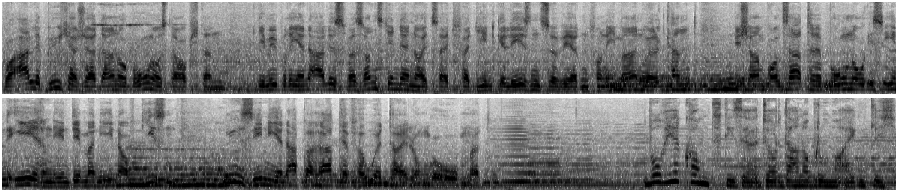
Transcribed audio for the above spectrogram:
wo alle Bücher Giordano Brunos drauf standen. Im Übrigen alles, was sonst in der Neuzeit verdient, gelesen zu werden, von Immanuel Kant bis Jean-Paul Sartre. Bruno ist in Ehren, indem man ihn auf diesen unsinnigen Apparat der Verurteilung gehoben hat. Woher kommt dieser Giordano Bruno eigentlich,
